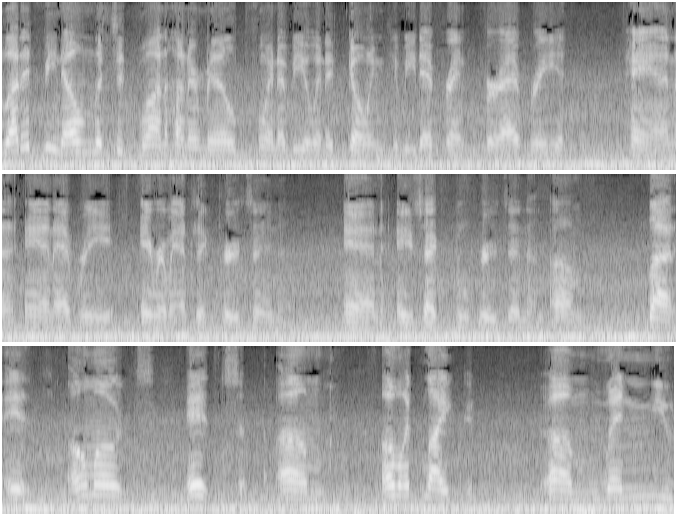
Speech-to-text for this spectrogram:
let it be known this is 100 mil point of view and it's going to be different for every pan and every aromantic person and asexual person. Um, but it's almost it's um almost like um, when you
